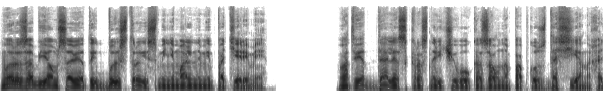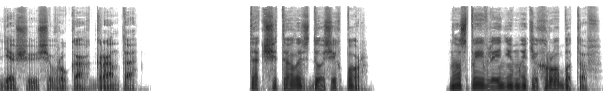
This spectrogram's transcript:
Мы разобьем Советы быстро и с минимальными потерями. В ответ Далес красноречиво указал на папку с досье, находящуюся в руках Гранта. Так считалось до сих пор. Но с появлением этих роботов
